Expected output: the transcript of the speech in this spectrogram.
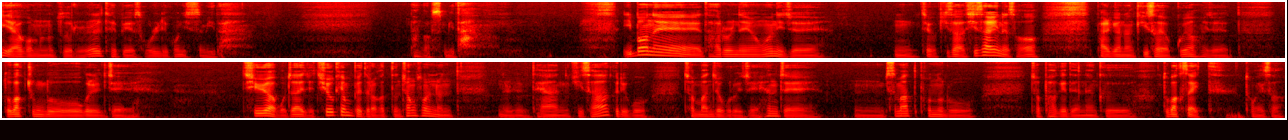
예약 업로드를 대비해서 올리고 있습니다. 반갑습니다. 이번에 다룰 내용은 이제 음, 제가 기사 시사인에서 발견한 기사였고요. 이제 도박 중독을 이제 치유하고자 이제 치유 캠프에 들어갔던 청소년을 대한 기사 그리고 전반적으로 이제 현재 음, 스마트폰으로 접하게 되는 그 도박 사이트 통해서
